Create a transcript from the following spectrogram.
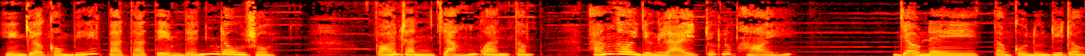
Hiện giờ không biết bà ta tìm đến đâu rồi. Phó Tranh chẳng quan tâm, hắn hơi dừng lại trước lúc hỏi. Dạo này Tam cô nương đi đâu?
